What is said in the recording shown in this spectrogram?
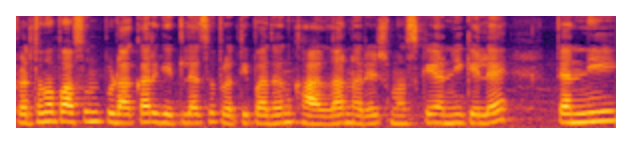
प्रथमपासून पुढाकार घेतल्याचं प्रतिपादन खासदार नरेश मस्के यांनी केलंय. त्यांनी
